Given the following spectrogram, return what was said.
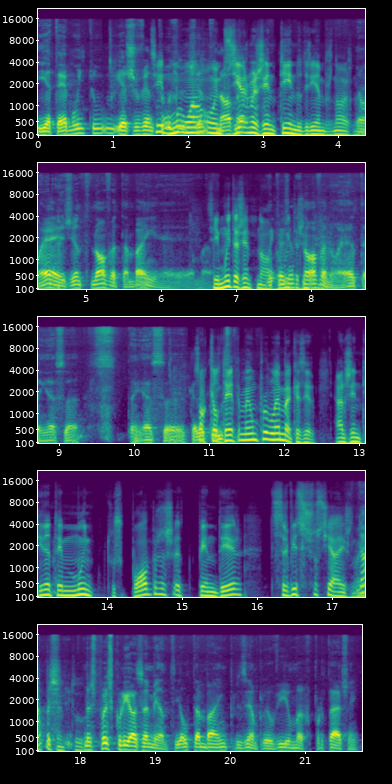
E, e, até muito. E a juventude. Sim, um, um entusiasmo argentino, diríamos nós. Não, não é? é? Gente nova também. É uma, sim, muita gente nova. Muita, muita gente, gente, nova, nova, não é? Tem essa. Tem essa Só que ele tem também um problema, quer dizer, a Argentina tem muitos pobres a depender de serviços sociais, não é? Não, mas, Portanto... mas depois, curiosamente, ele também, por exemplo, eu vi uma reportagem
